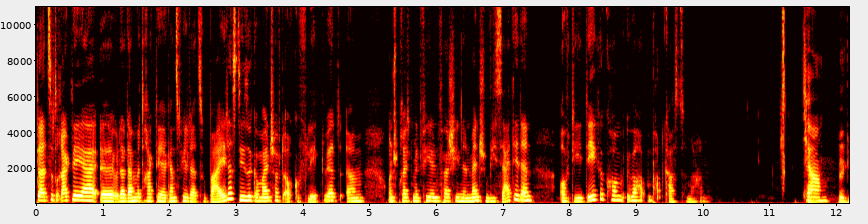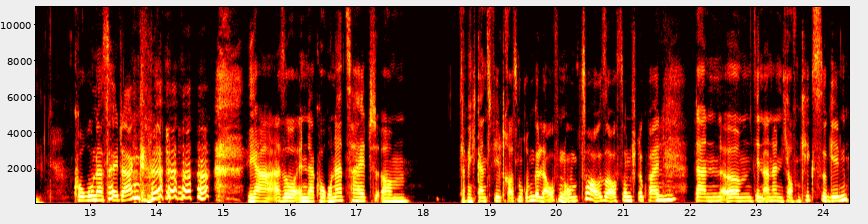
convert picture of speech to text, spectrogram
Dazu tragt ihr ja, äh, oder damit tragt ihr ja ganz viel dazu bei, dass diese Gemeinschaft auch gepflegt wird ähm, und sprecht mit vielen verschiedenen Menschen. Wie seid ihr denn auf die Idee gekommen, überhaupt einen Podcast zu machen? Tja, Biggie. Corona sei Dank. Ja, also in der Corona-Zeit, ähm, da bin ich ganz viel draußen rumgelaufen, um zu Hause auch so ein Stück weit dann ähm, den anderen nicht auf den Keks zu gehen.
